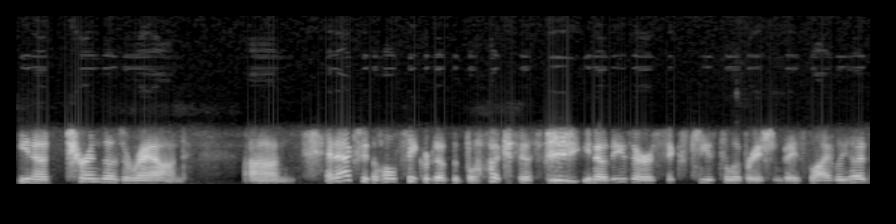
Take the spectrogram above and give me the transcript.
you know, turn those around? Um, and actually, the whole secret of the book is, you know, these are six keys to liberation-based livelihood,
